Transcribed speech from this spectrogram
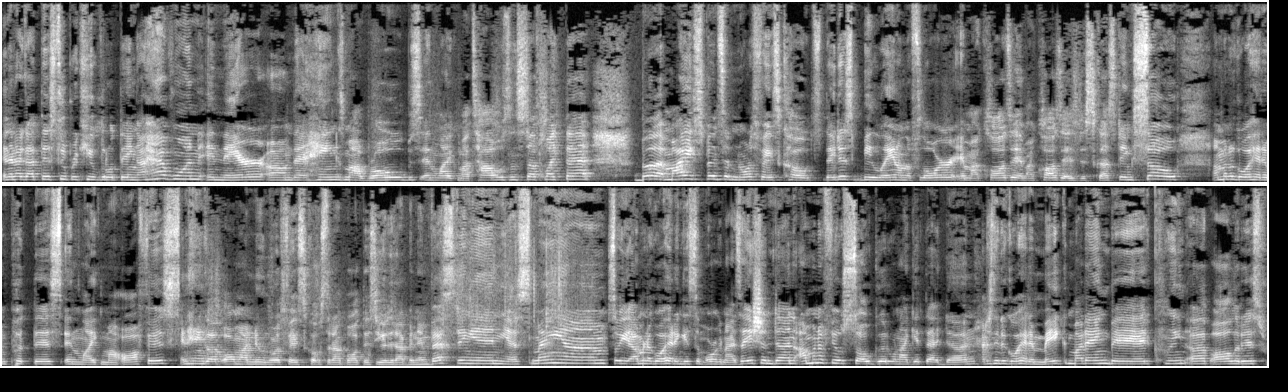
And then I got this super cute little thing. I have one in there um, that hangs my robes and like my towels and stuff like that. But my expensive North Face coats, they just be laying on the floor in my closet and my closet is disgusting. So I'm gonna go ahead and put this in like my office and hang up all my new North Face coats that I bought this year that I've been investing in. Yes, ma'am. So yeah, I'm gonna go ahead and get some organization done. I'm gonna feel so good when I get that done. I just need to go ahead and make my dang bed, clean up all of this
